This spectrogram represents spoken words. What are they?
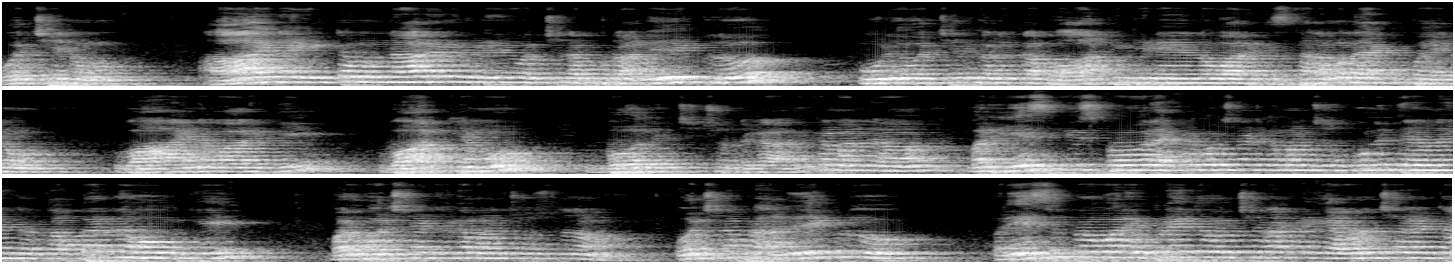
వచ్చాను. ఆయన ఇంట ఉన్నాడని విడిని వచ్చినప్పుడు అనేకులు కూడి వచ్చేది కనుక వాకిటి నేను వారికి స్థలము లేకపోయాను ఆయన వారికి వాక్యము బోధించుచుండగా. ఇక్కడ మనం మరి ఏసు తీసుకోవాలి ఎక్కడికి వచ్చినట్టుగా మనం కొన్ని దినములైన కప్పర్ణ హోంకి మరి వచ్చినట్టుగా మనం చూస్తున్నాం. వచ్చినప్పుడు అనేకులు మరి యేసు ప్రభు ఎప్పుడైతే వచ్చారో అక్కడికి ఎవరు వచ్చారంట?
